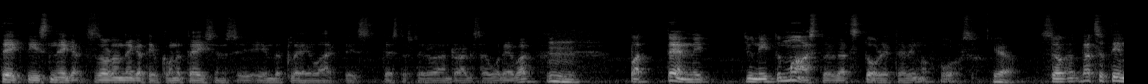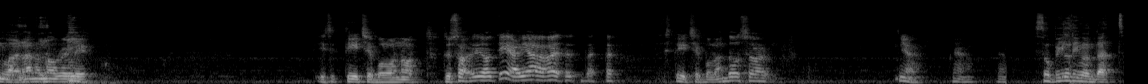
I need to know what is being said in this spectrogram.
take these neg- sort of negative connotations in the play like this testosterone drugs or whatever. Mm. But then it, you need to master that storytelling, of course. Yeah. So that's a thin line. I don't know really. Is it teachable or not? To so, yeah, yeah, that, that is teachable, and those are, yeah, yeah, yeah. So building on that,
